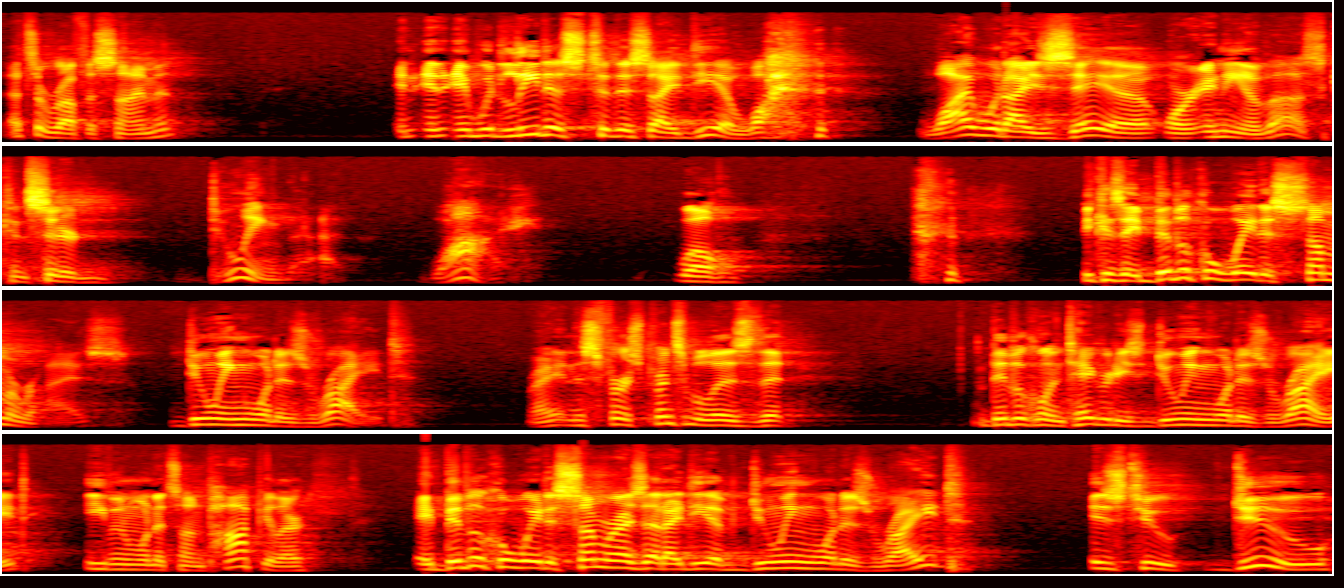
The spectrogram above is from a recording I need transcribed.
That's a rough assignment. And, and it would lead us to this idea why, why would Isaiah or any of us consider doing that? Why? Well, because a biblical way to summarize doing what is right, right? And this first principle is that biblical integrity is doing what is right, even when it's unpopular. A biblical way to summarize that idea of doing what is right is to do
